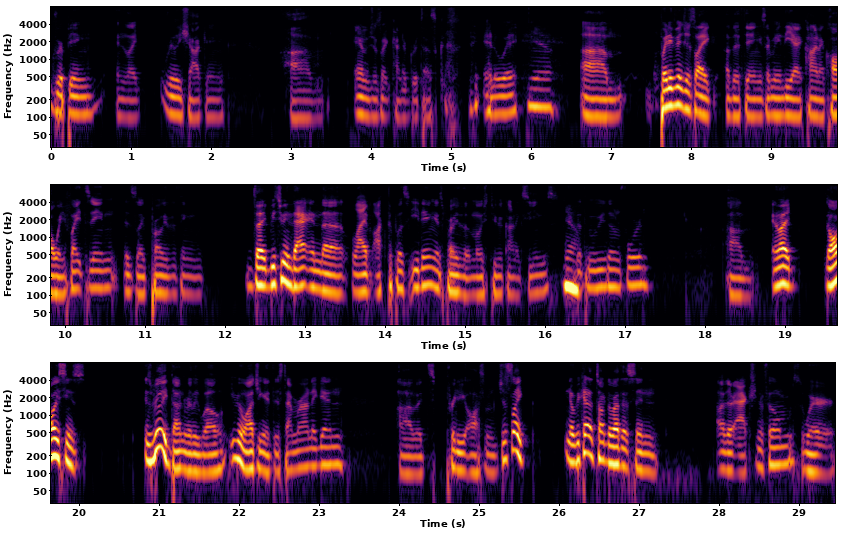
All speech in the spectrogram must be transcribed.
gripping and like really shocking, um, and just like kind of grotesque in a way. yeah. Um, but even just like other things, I mean, the iconic hallway fight scene is like probably the thing. Like between that and the live octopus eating is probably the most two iconic scenes Yeah. that the movie's known for. Um, and like the hallway scenes is really done really well. Even watching it this time around again, um, it's pretty awesome. Just like you know, we kind of talked about this in other action films where,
